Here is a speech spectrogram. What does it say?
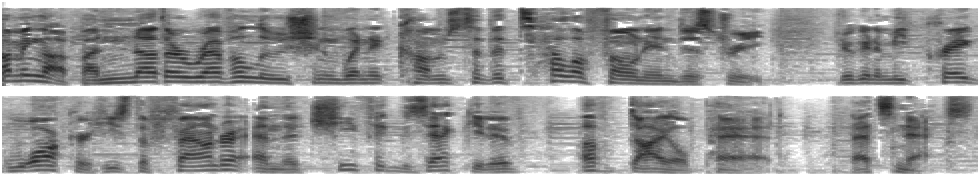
Coming up, another revolution when it comes to the telephone industry. You're going to meet Craig Walker. He's the founder and the chief executive of Dialpad. That's next.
